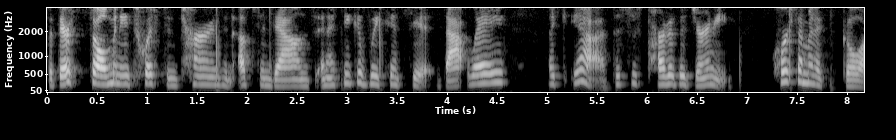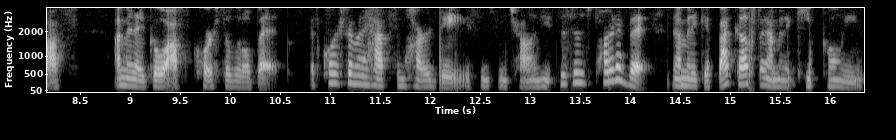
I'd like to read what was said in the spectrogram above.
but there's so many twists and turns and ups and downs. And I think if we can see it that way, like, yeah, this is part of the journey. Of course, I'm going to go off. I'm going to go off course a little bit. Of course, I'm going to have some hard days and some challenging. This is part of it. And I'm going to get back up and I'm going to keep going.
